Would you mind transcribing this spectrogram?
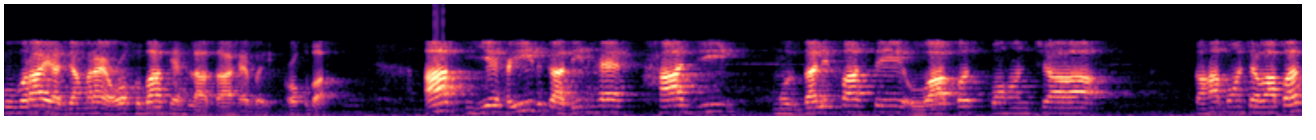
کبرا یا جمرہ عقبہ کہلاتا ہے بھائی، عقبہ۔ اب یہ عید کا دن ہے، حاجی مزدلفہ سے واپس پہنچا۔ کہاں پہنچا واپس؟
